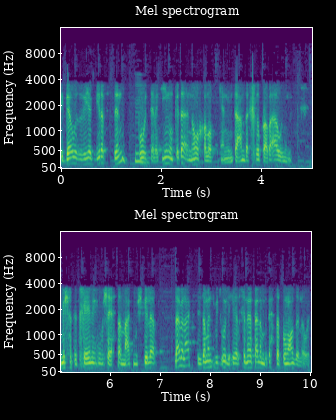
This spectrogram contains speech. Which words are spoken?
تتجوز وهي كبيرة في السن فوق ال 30 وكده إن هو خلاص يعني أنت عندك خبرة بقى ومش هتتخانق ومش هيحصل معاك مشكلة. لا بالعكس زي ما أنت بتقولي هي الخناقة فعلا بتحصل في معظم الأوقات.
